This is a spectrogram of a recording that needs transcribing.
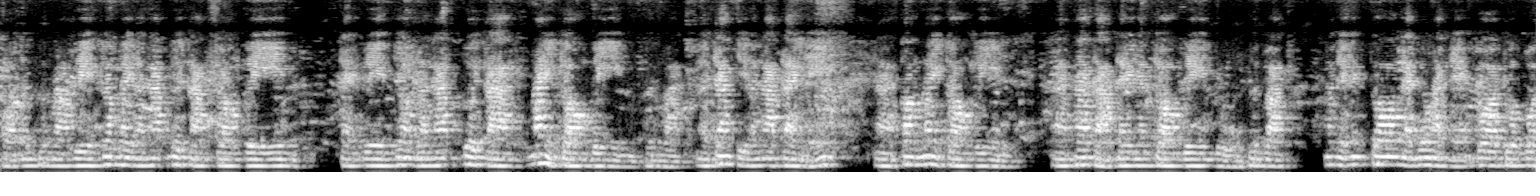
ขอเดินพมาเวรย่อมไม่ระงับด้วยการจองเวรแต่เวรย่อมระงับด้วยการไม่จองเวรเป็นว่าอ่าจ้างสีระงับได้ไหนอ่าต้องไม่จองเวรอ่าถ้าตราบใดยังจองเวรอยู่เป็นว่ามันจะเป็นกองแหละด้วยหันแหละตัวตัวตัว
